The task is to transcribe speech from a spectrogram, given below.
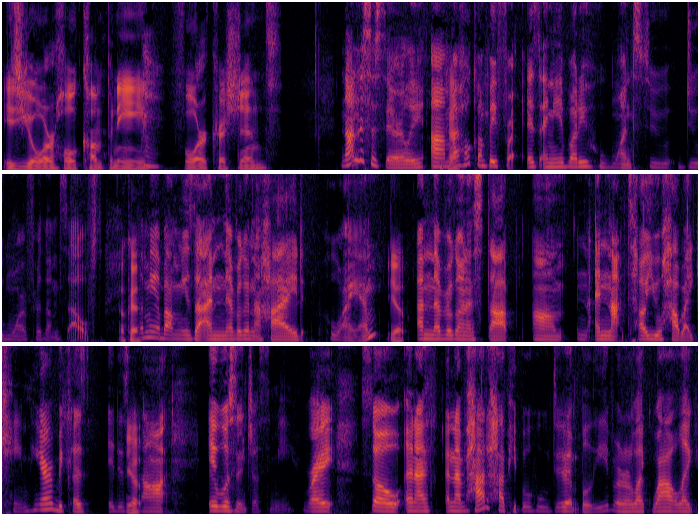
is your whole company for Christians? Not necessarily. Um, Okay. My whole company for is anybody who wants to do more for themselves. Okay. Something about me is that I'm never gonna hide who I am. Yep. I'm never gonna stop um and, and not tell you how I came here because it is Yep. not it wasn't just me, right? So and I and I've had had people who didn't believe and are like, wow, like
